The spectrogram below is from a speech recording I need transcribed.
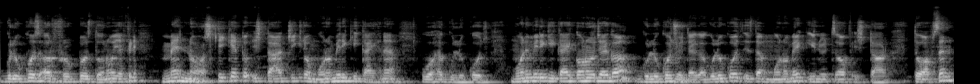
ग्लूकोज और फ्रुक्टोज दोनों या फिर मेनोस ठीक है? तो स्टार्च की जो मोनोमेरिक इकाई है ना, वो है ग्लूकोज मोनोमेरिक इकाई कौन हो जाएगा? ग्लूकोज हो जाएगा. Glucose is the monomeric units of star तो ऑप्शन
